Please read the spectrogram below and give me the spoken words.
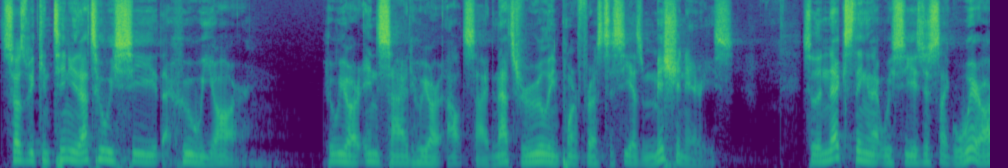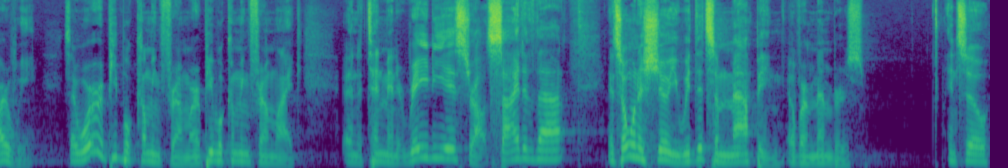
So as we continue, that's who we see that who we are. Who we are inside, who we are outside. And that's really important for us to see as missionaries. So the next thing that we see is just like, where are we? So where are people coming from? Are people coming from like in a 10 minute radius or outside of that? And so I want to show you, we did some mapping of our members. And so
